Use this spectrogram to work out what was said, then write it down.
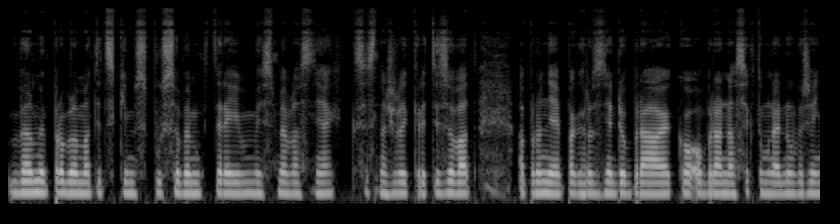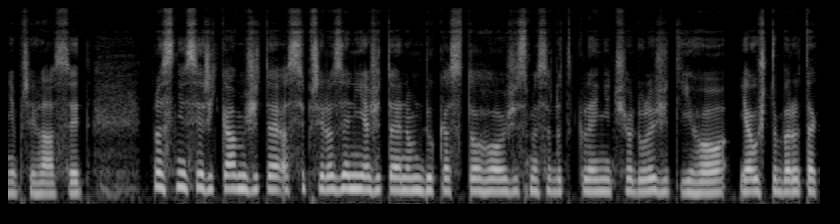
velmi problematickým způsobem, který my jsme vlastně se snažili kritizovat a pro ně je pak hrozně dobrá jako obrana se k tomu najednou veřejně přihlásit. Vlastně si říkám, že to je asi přirozený a že to je jenom důkaz toho, že jsme se dotkli něčeho důležitého. Já už to beru tak,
